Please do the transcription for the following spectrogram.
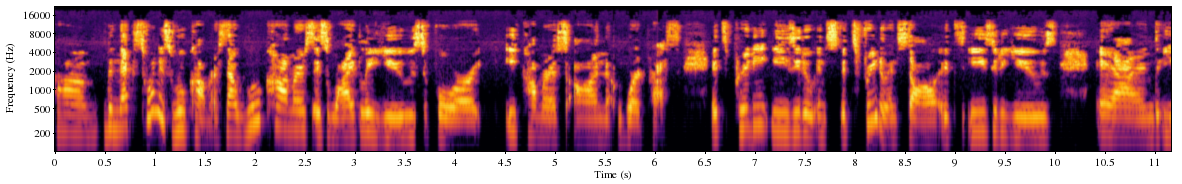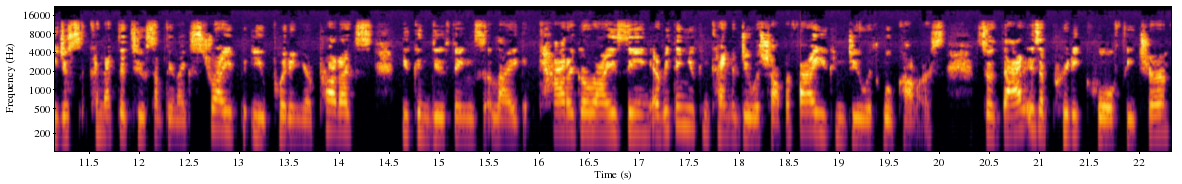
Um, the next one is WooCommerce. Now, WooCommerce is widely used for e-commerce on WordPress. It's pretty easy to, ins- it's free to install. It's easy to use and you just connect it to something like Stripe. You put in your products. You can do things like categorizing. Everything you can kind of do with Shopify, you can do with WooCommerce. So that is a pretty cool feature.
